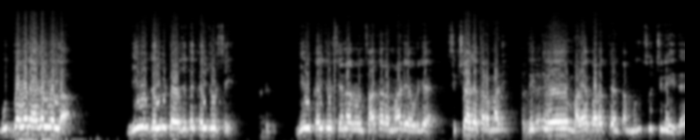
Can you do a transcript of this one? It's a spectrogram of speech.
ಉದ್ಭವನೆ ಆಗಲ್ವಲ್ಲ? ನೀವು ದಯವಿಟ್ಟು ಅವ್ರ ಜೊತೆ ಕೈ ಜೋಡಿಸಿ. ನೀವು ಕೈ ಜೋಡಿಸಿ ಏನಾದ್ರು ಒಂದು ಸಹಕಾರ ಮಾಡಿ, ಅವ್ರಿಗೆ ಶಿಕ್ಷೆ ಆಗೋ ತರ ಮಾಡಿ. ಅದಕ್ಕೆ ಮಳೆ ಬರುತ್ತೆ ಅಂತ ಮುನ್ಸೂಚನೆ ಇದೆ.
